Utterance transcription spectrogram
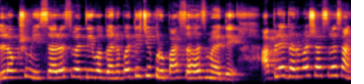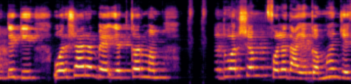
लक्ष्मी सरस्वती व गणपतीची कृपा सहज मिळते. आपले धर्मशास्त्र सांगते की वर्षारंभे यत्कर्मम तद्वर्षम फलदायकम म्हणजेच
